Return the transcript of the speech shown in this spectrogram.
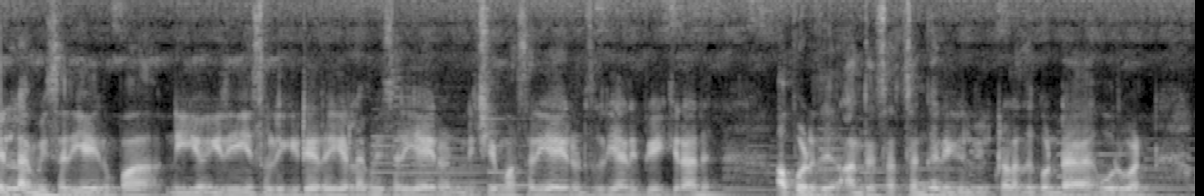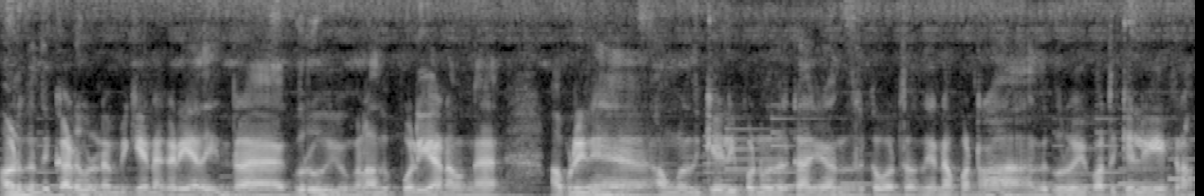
எல்லாமே சரியாயிரும்ப்பா. நீயும் இதையே சொல்லிக்கிட்டே இரு. எல்லாமே சரியாயிரும். நிச்சயமாக சரியாயிரும்னு சொல்லி அனுப்பி வைக்கிறாரு. அப்பொழுது அந்த சத்சங்க நிகழ்வில் கலந்து கொண்ட ஒருவன் அவனுக்கு வந்து கடவுள் நம்பிக்கைன்னா கிடையாது. இந்த குரு இவங்கெல்லாம் வந்து போலியானவங்க அப்படின்னு அவங்க வந்து கேள்வி பண்ணுவதற்காக வந்திருக்க ஒருத்தர் வந்து என்ன பண்ணுறான் அந்த குருவை பார்த்து கேள்வி கேட்குறான்.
